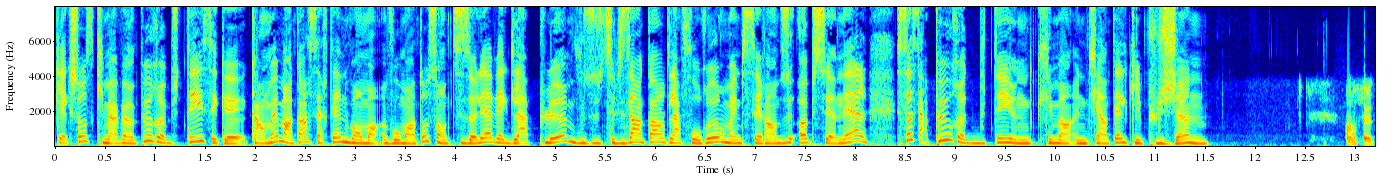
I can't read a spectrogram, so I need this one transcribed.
quelque chose qui m'avait un peu rebuté, c'est que quand même encore certains de vos, manteaux sont isolés avec de la plume. Vous utilisez encore de la fourrure, même si c'est rendu optionnel. Ça, ça peut rebuter une clientèle qui est plus jeune. En fait,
